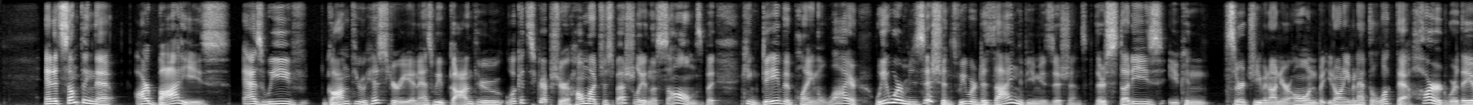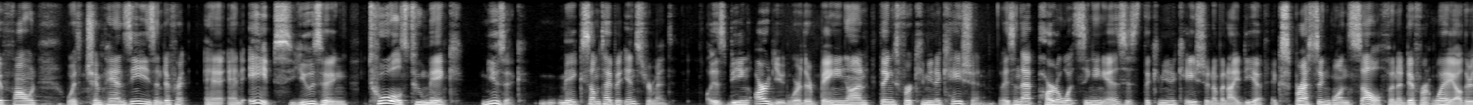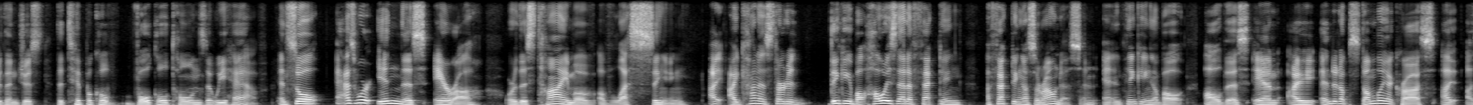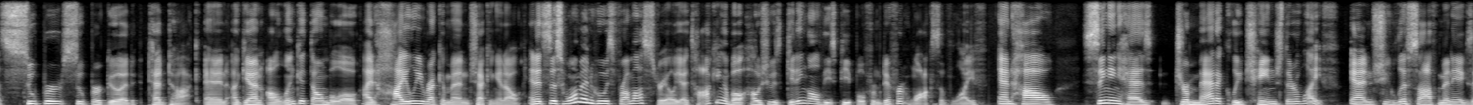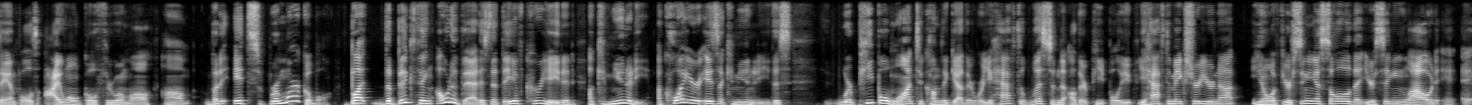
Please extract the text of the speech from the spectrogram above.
And it's something that our bodies, as we've gone through history and as we've gone through, look at scripture, how much, especially in the Psalms, but King David playing the lyre, we were musicians. We were designed to be musicians. There's studies you can search even on your own, but you don't even have to look that hard where they have found with chimpanzees and different and, and apes using tools to make music, make some type of instrument is being argued where they're banging on things for communication. Isn't that part of what singing is? Is the communication of an idea, expressing oneself in a different way other than just the typical vocal tones that we have. And so as we're in this era or this time of, of less singing, I, I kind of started thinking about how is that affecting affecting us around us and, and thinking about all this and I ended up stumbling across a, a, super, super good TED Talk. And again, I'll link it down below. I'd highly recommend checking it out. And it's this woman who is from Australia talking about how she was getting all these people from different walks of life and how singing has dramatically changed their life. And she lists off many examples. I won't go through them all. Um, but it's remarkable. But the big thing out of that is that they have created a community. A choir is a community. This where people want to come together, where you have to listen to other people. You you have to make sure you're not you know if you're singing a solo that you're singing loud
